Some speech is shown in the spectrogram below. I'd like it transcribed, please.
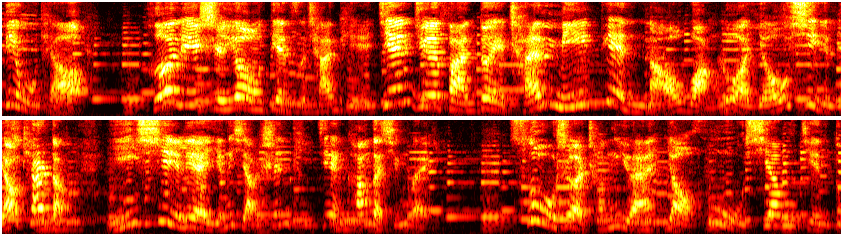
第五条，合理使用电子产品，坚决反对沉迷电脑、网络游戏、聊天等一系列影响身体健康的行为。宿舍成员要互相监督。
